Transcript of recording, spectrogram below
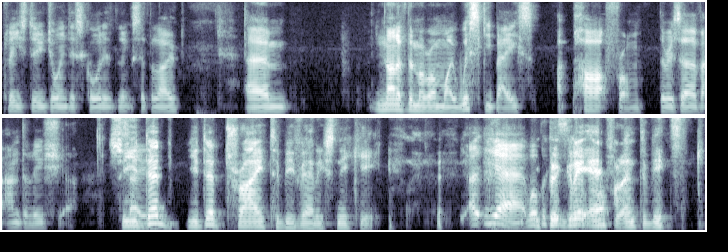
Please do join Discord. Links are below. Um, none of them are on my Whiskybase, apart from the Reserva Andalucia. So, So- you did you did try to be very sneaky. Uh, yeah, well, put great effort into being sneaky.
